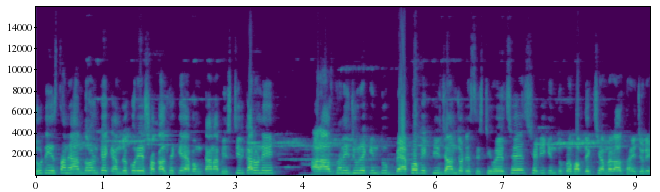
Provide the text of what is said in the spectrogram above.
দুটি স্থানে আন্দোলনকে কেন্দ্র করে সকাল থেকে এবং টানা বৃষ্টির কারণে আহ, রাজধানী জুড়ে কিন্তু ব্যাপক একটি যানজটের সৃষ্টি হয়েছে সেটি কিন্তু প্রভাব দেখছি আমরা রাজধানী জুড়ে।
